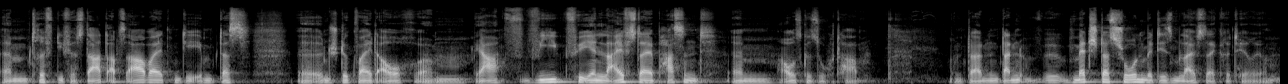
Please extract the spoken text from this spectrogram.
ähm, trifft, die für Startups arbeiten, die eben das äh, ein Stück weit auch ähm, ja wie für ihren Lifestyle passend ähm, ausgesucht haben. Und dann dann äh, matcht das schon mit diesem Lifestyle-Kriterium.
